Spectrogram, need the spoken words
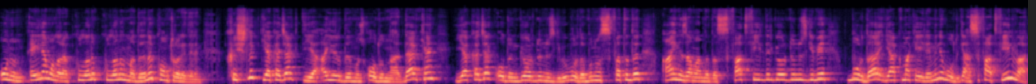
onun eylem olarak kullanıp kullanılmadığını kontrol edelim. Kışlık yakacak diye ayırdığımız odunlar derken yakacak odun gördüğünüz gibi burada bunun sıfatıdır. Aynı zamanda da sıfat fiildir gördüğünüz gibi burada yakmak eylemini bulduk. Yani sıfat fiil var.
